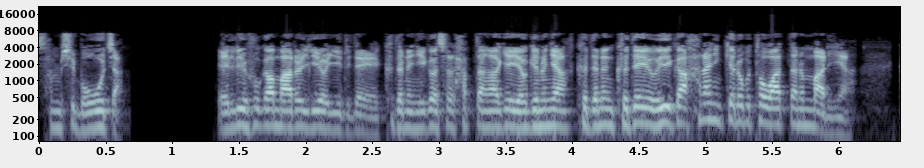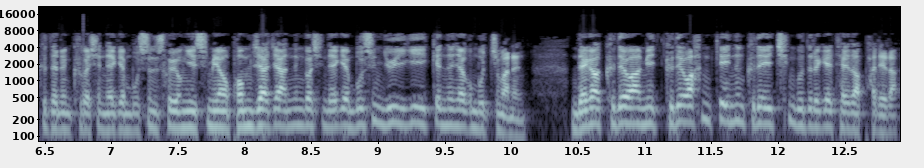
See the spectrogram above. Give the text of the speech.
35장 엘리후가 말을 이어 이르되 그들은 이것을 합당하게 여기느냐 그들은 그대의 의가 하나님께로부터 왔다는 말이냐 그들은 그것이 내게 무슨 소용이 있으며 범죄하지 않는 것이 내게 무슨 유익이 있겠느냐고 묻지만은 내가 그대와 및 그대와 함께 있는 그대의 친구들에게 대답하리라.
